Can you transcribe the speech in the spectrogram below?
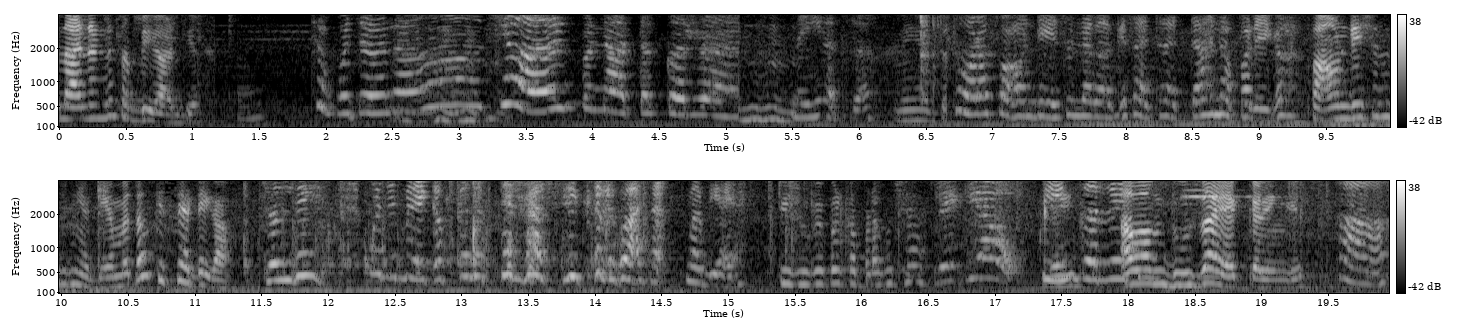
लाइनर ने सब बिगाड़ दिया। चुप जाना। क्या नाटक कर रहा है। नहीं हट रहा नहीं हटा थोड़ा फाउंडेशन लगा के साथ हटाना पड़ेगा। फाउंडेशन नहीं हटेगा मतलब किससे हटेगा? जल्दी। मुझे मेकअप का सत्यानाश करवाना। मैं भी आया। टिश्यू पेपर कपड़ा कुछ है? लेके आओ। क्लीन कर रहे अब हम दूसरा हैक करेंगे। हाँ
